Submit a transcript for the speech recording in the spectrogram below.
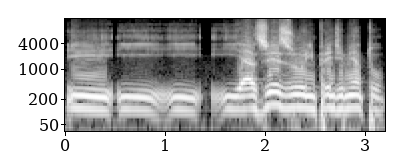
e, e, e, e às vezes o empreendimento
